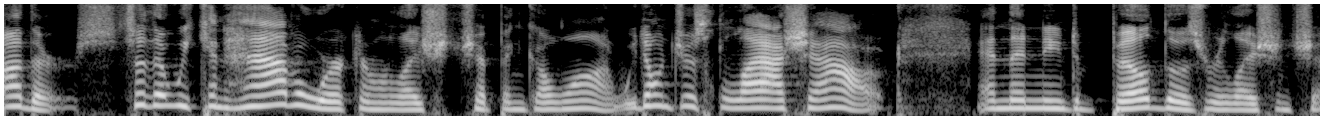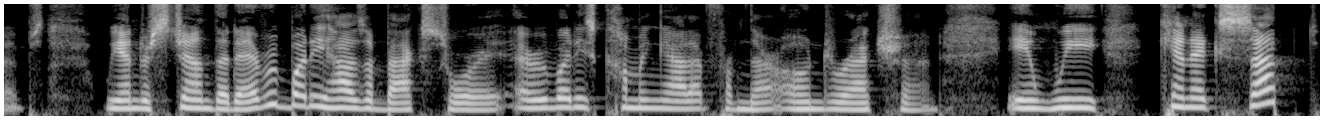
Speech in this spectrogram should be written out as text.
others so that we can have a working relationship and go on. We don't just lash out and then need to build those relationships. We understand that everybody has a backstory, everybody's coming at it from their own direction, and we can accept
